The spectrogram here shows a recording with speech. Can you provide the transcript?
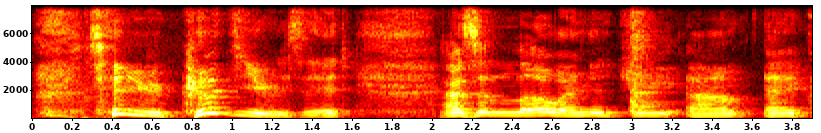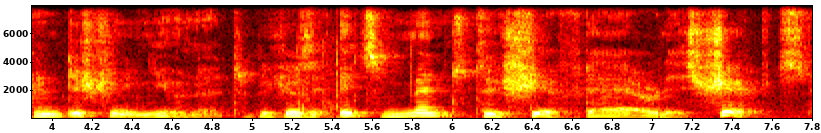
so you could use it as a low energy um, air conditioning unit because it's meant to shift air and it shifts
